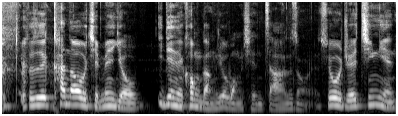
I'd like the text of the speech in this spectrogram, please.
就是看到前面有一点点空档就往前砸那种人，所以我觉得今年。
